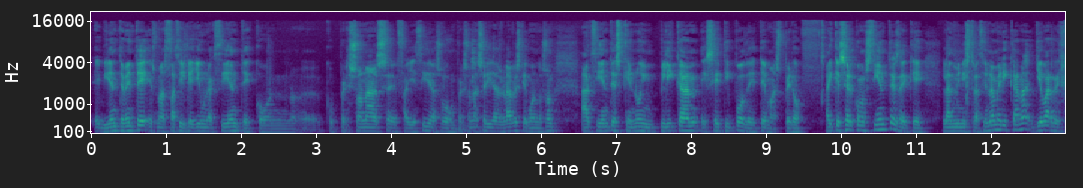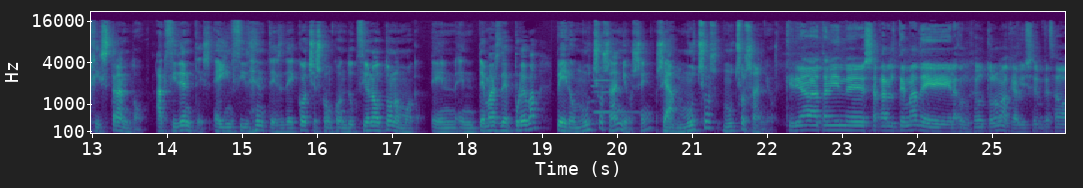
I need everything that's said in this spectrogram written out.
evidentemente es más fácil que llegue un accidente con, eh, personas eh, fallecidas o con personas heridas graves que cuando son accidentes que no implican ese tipo de temas. Pero hay que ser conscientes de que la administración americana lleva registrando accidentes e incidentes de coches con conducción autónoma en, temas de prueba, pero muchos años, ¿eh? O sea, muchos, muchos años. Quería también eh, sacar el tema de la conducción autónoma que habéis empezado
